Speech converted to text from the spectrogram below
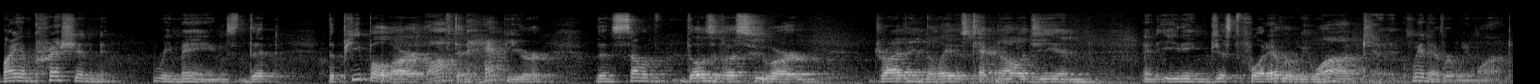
my impression remains that the people are often happier than some of those of us who are driving the latest technology and and eating just whatever we want whenever we want.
